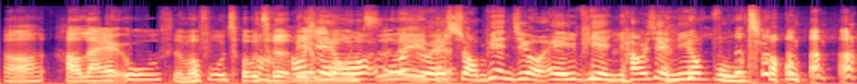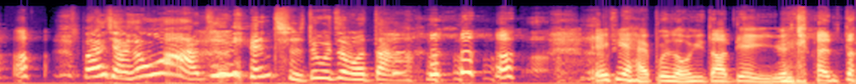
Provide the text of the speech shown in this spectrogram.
啊，好莱坞什么复仇者 联盟之我以为。爽片只有 A 片，好险你有补充。本来想说哇，今天尺度这么大，A 片还不容易到电影院看到。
